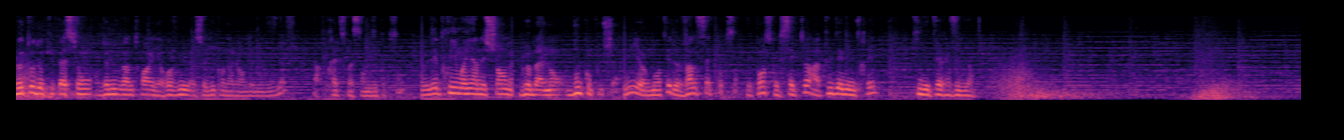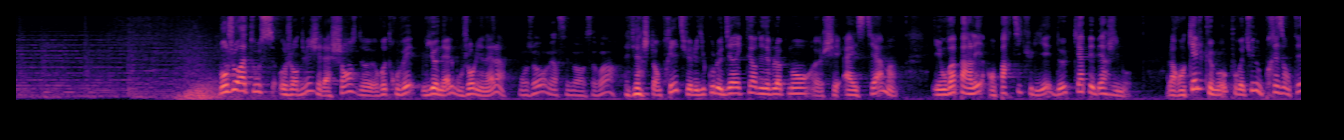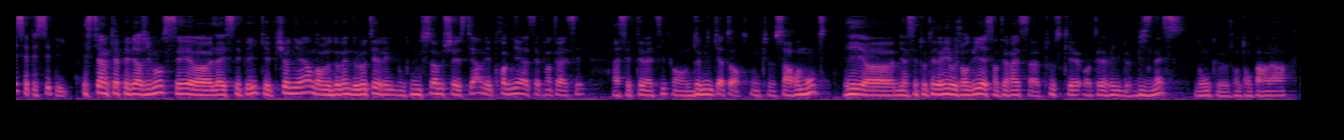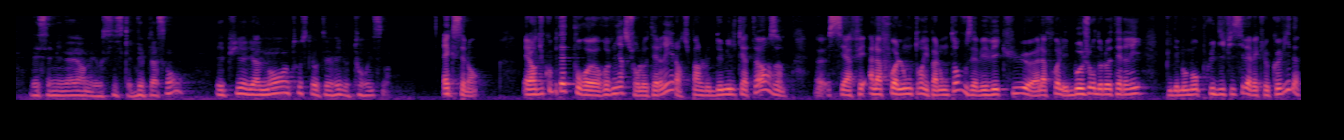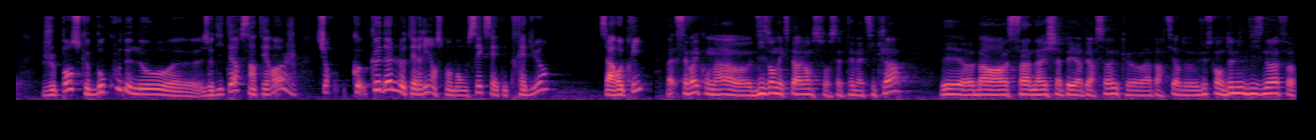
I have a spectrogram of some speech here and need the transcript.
Le taux d'occupation en 2023 est revenu à celui qu'on avait en 2019, à près de 70%. Les prix moyens des chambres, globalement, beaucoup plus chers. Lui, a augmenté de 27%. Je pense que le secteur a pu démontrer qu'il était résilient. Bonjour à tous. Aujourd'hui, j'ai la chance de retrouver Lionel. Bonjour Lionel. Bonjour, merci de me recevoir. Eh bien, je t'en prie. Tu es du coup le directeur du développement euh, chez Aestiam et on va parler en particulier de Cap Hébergimo. Alors, en quelques mots, pourrais-tu nous présenter cette SCPI Estiam Cap Hébergimo, c'est euh, la SCPI qui est pionnière dans le domaine de l'hôtellerie. Donc, nous sommes chez Estiam les premiers à s'être intéressés à cette thématique en 2014. Donc, euh, ça remonte. Et bien, cette hôtellerie aujourd'hui, elle s'intéresse à tout ce qui est hôtellerie de business. Donc, j'entends par là les séminaires, mais aussi ce qui est déplacement, et puis également tout ce qui est hôtellerie de tourisme. Excellent. Alors du coup, peut-être pour euh, revenir sur l'hôtellerie, alors tu parles de 2014, euh, c'est a fait à la fois longtemps et pas longtemps, vous avez vécu euh, à la fois les beaux jours de l'hôtellerie, puis des moments plus difficiles avec le Covid. Je pense que beaucoup de nos auditeurs s'interrogent sur que donne l'hôtellerie en ce moment. On sait que ça a été très dur, ça a repris bah, C'est vrai qu'on a 10 ans d'expérience sur cette thématique-là. Et euh, bah, ça n'a échappé à personne qu'à partir de jusqu'en 2019,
